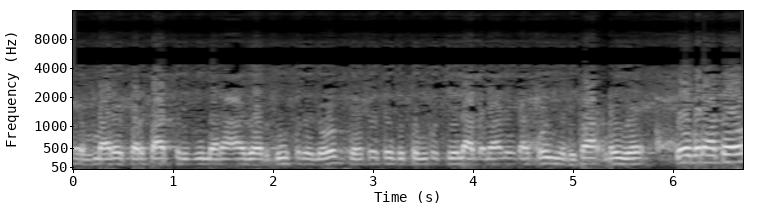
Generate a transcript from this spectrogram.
हमारे सरपात्री जी महाराज और दूसरे लोग कहते थे कि तुमको चेला बनाने का कोई अधिकार नहीं है। क्यों बनाते हो?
